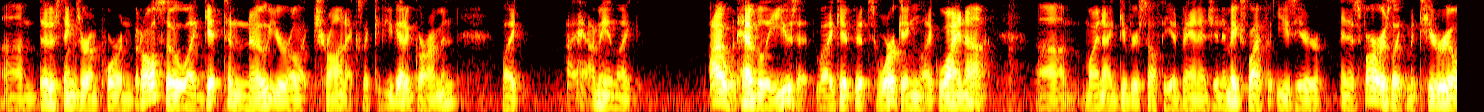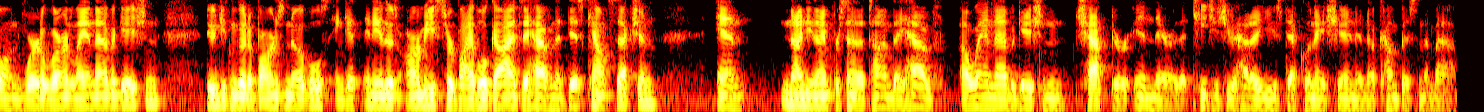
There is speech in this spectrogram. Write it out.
um, those things are important. But also, like, get to know your electronics. Like, if you got a Garmin, like, I, I mean, like, I would heavily use it. Like, if it's working, like, why not? Um, why not give yourself the advantage? And it makes life easier. And as far as like material and where to learn land navigation, dude, you can go to Barnes and Nobles and get any of those Army survival guides they have in the discount section. And 99% of the time, they have a land navigation chapter in there that teaches you how to use declination and a compass and a map.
